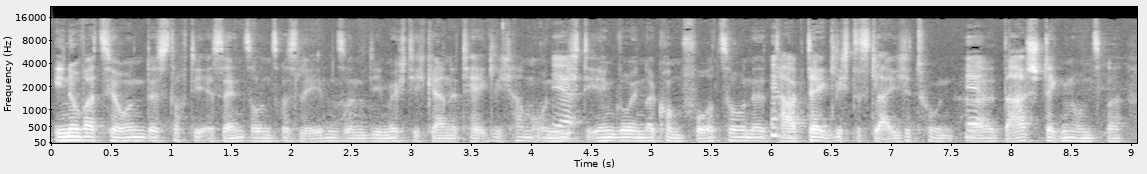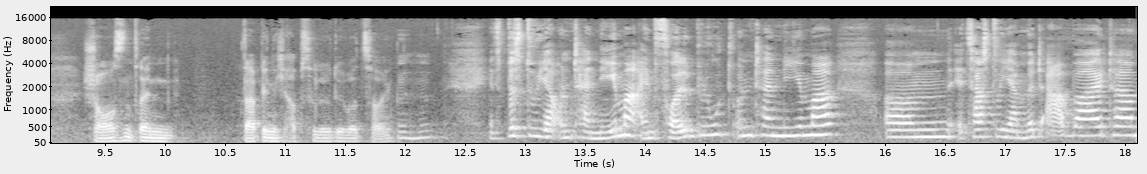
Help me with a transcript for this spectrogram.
Innovation, das ist doch die Essenz unseres Lebens und die möchte ich gerne täglich haben und ja. nicht irgendwo in der Komfortzone tagtäglich das Gleiche tun. Ja. Äh, da stecken unsere Chancen drin. Da bin ich absolut überzeugt. Mhm. Jetzt bist du ja Unternehmer, ein Vollblutunternehmer. Ähm, jetzt hast du ja Mitarbeiter,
